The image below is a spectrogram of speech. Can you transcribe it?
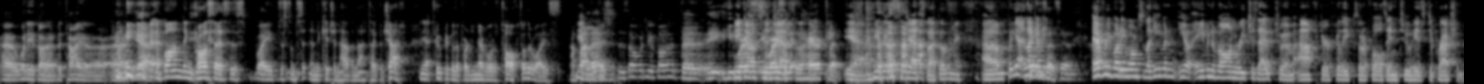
a, a, what do you call it, a bataya? Or, uh, yeah. the bonding process is by just them sitting in the kitchen having that type of chat. Yeah. Two people that probably never would have talked otherwise. A Yeah, ballet? Is that what you call it? The, he, he, He wears does he wears a little it. hair clip. Yeah, he does suggest that, doesn't he? Um, but yeah, and like I mean, is this? Yeah. Everybody warms to like even you know even Yvonne reaches out to him after Philippe sort of falls into his depression,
